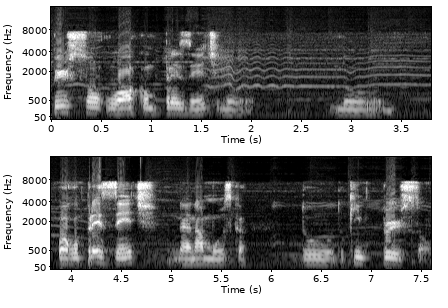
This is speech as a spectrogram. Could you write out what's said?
Pearson, o órgão presente no, no órgão presente né, na música do, do Kim Pearson.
